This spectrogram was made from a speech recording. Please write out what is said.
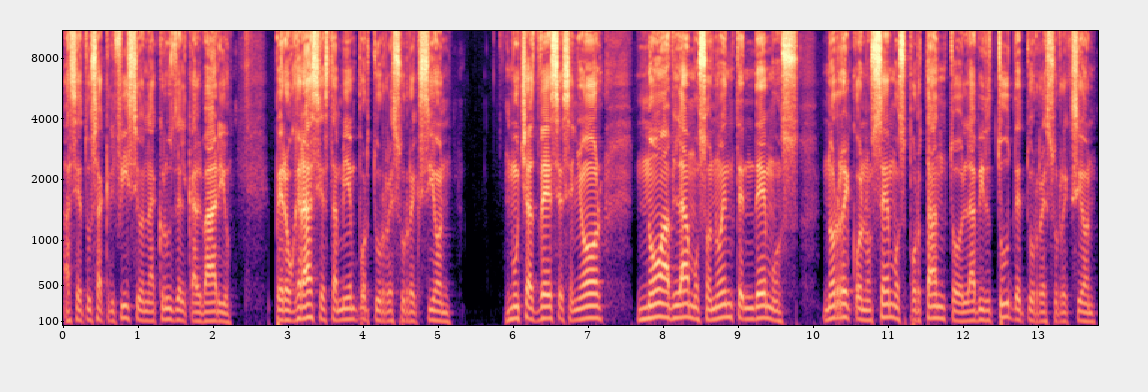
hacia tu sacrificio en la cruz del Calvario. Pero gracias también por tu resurrección. Muchas veces, Señor, no hablamos o no entendemos, no reconocemos, por tanto, la virtud de tu resurrección.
